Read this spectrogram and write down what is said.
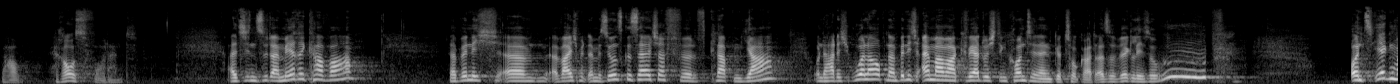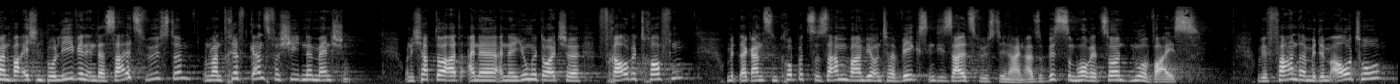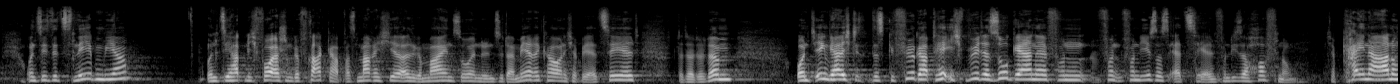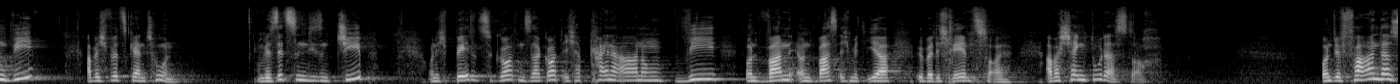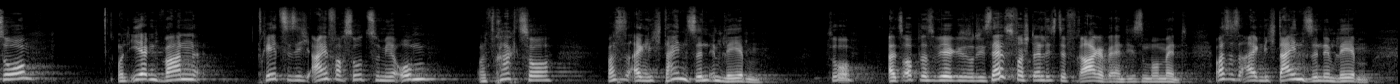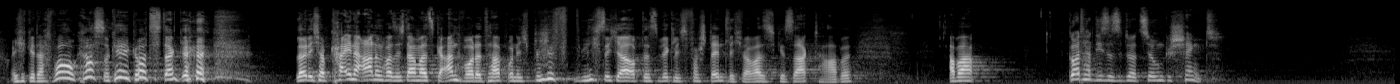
Wow, herausfordernd. Als ich in Südamerika war, da bin ich, äh, war ich mit einer Missionsgesellschaft für knapp ein Jahr und da hatte ich Urlaub und dann bin ich einmal mal quer durch den Kontinent getuckert, also wirklich so. Und irgendwann war ich in Bolivien in der Salzwüste und man trifft ganz verschiedene Menschen. Und ich habe dort eine, eine junge deutsche Frau getroffen und mit einer ganzen Gruppe zusammen waren wir unterwegs in die Salzwüste hinein, also bis zum Horizont nur weiß. Und wir fahren dann mit dem Auto und sie sitzt neben mir und sie hat mich vorher schon gefragt gehabt, was mache ich hier allgemein so in Südamerika und ich habe ihr erzählt. Und irgendwie habe ich das Gefühl gehabt, hey, ich würde so gerne von, von, von Jesus erzählen, von dieser Hoffnung. Ich habe keine Ahnung wie, aber ich würde es gern tun. Und wir sitzen in diesem Jeep und ich bete zu Gott und sage, Gott, ich habe keine Ahnung, wie und wann und was ich mit ihr über dich reden soll. Aber schenk du das doch. Und wir fahren da so und irgendwann dreht sie sich einfach so zu mir um und fragt so, was ist eigentlich dein Sinn im Leben? So, als ob das wirklich so die selbstverständlichste Frage wäre in diesem Moment. Was ist eigentlich dein Sinn im Leben? Und ich habe gedacht, wow, krass, okay, Gott, danke. Leute, ich habe keine Ahnung, was ich damals geantwortet habe und ich bin mir nicht sicher, ob das wirklich verständlich war, was ich gesagt habe. Aber Gott hat diese Situation geschenkt.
